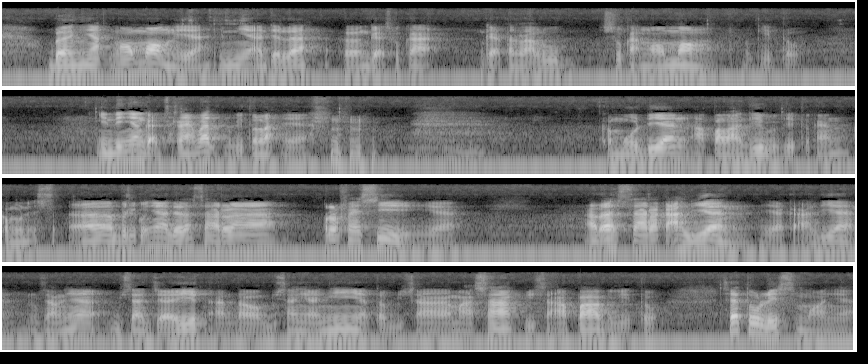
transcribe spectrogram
banyak ngomong ya. Ini adalah e, nggak e, suka nggak terlalu suka ngomong begitu. Intinya nggak cerewet begitulah ya. Kemudian apalagi begitu kan? Kemudian e, berikutnya adalah secara profesi ya atau secara keahlian ya keahlian. Misalnya bisa jahit atau bisa nyanyi atau bisa masak bisa apa begitu. Saya tulis semuanya.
